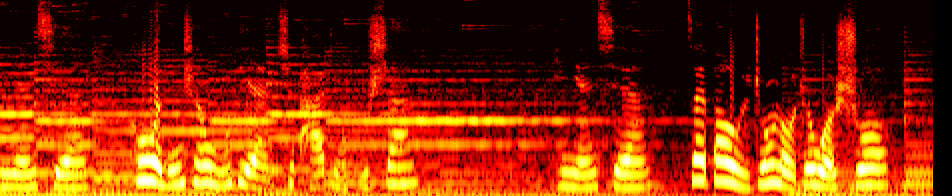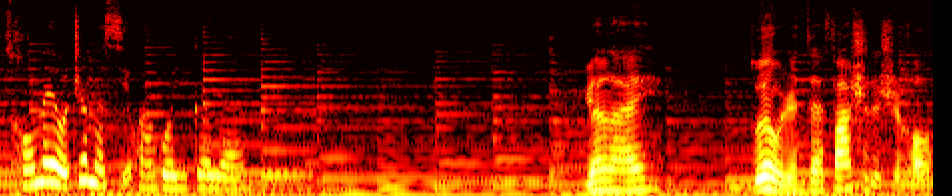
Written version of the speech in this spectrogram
一年前和我凌晨五点去爬鼎湖山，一年前在暴雨中搂着我说，从没有这么喜欢过一个人。原来，所有人在发誓的时候，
